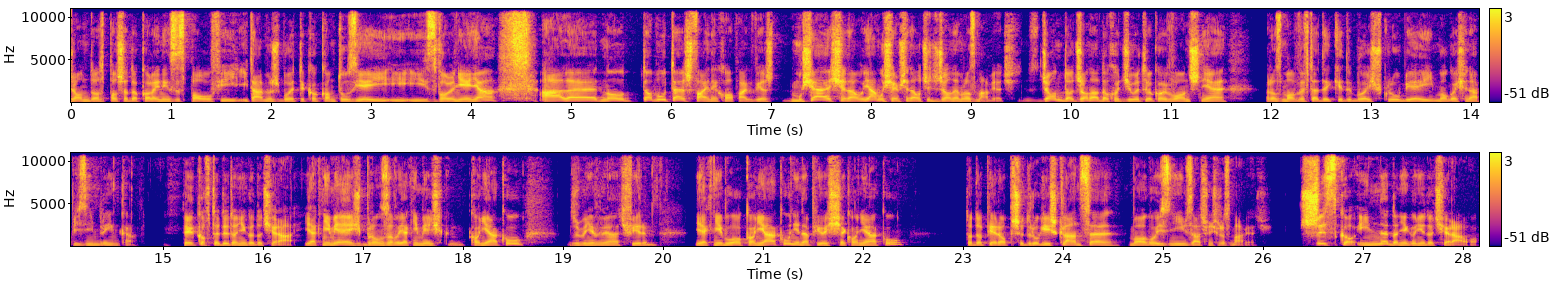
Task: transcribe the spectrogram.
John do, poszedł do kolejnych zespołów i, i tam już były tylko kontuzje i, i, i zwolnienia, ale no, to był też fajny chłopak, wiesz. Musiałeś się, ja musiałem się nauczyć z Johnem rozmawiać. Z John do Johna dochodziły tylko i wyłącznie rozmowy wtedy, kiedy byłeś w klubie i mogłeś się napić z nim drinka. Tylko wtedy do niego dociera. Jak nie miałeś brązowy, jak nie miałeś koniaku, żeby nie wymieniać firm, jak nie było koniaku, nie napiłeś się koniaku, to dopiero przy drugiej szklance mogłeś z nim zacząć rozmawiać. Wszystko inne do niego nie docierało.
